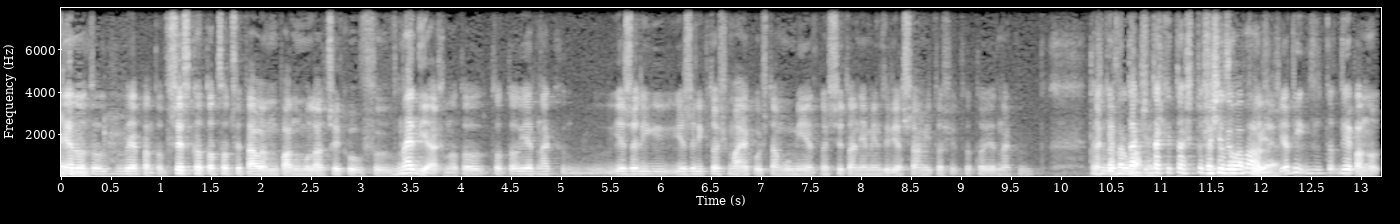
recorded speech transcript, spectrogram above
Ja nie no, to wie pan, to wszystko to, co czytałem o panu Mularczyku w, w mediach, no to, to, to jednak, jeżeli, jeżeli ktoś ma jakąś tam umiejętność czytania między wierszami, to, się, to, to jednak... To się da takie, takie, to, To się, się da wyłapuje. zauważyć. Ja, wie, to, wie pan, no,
